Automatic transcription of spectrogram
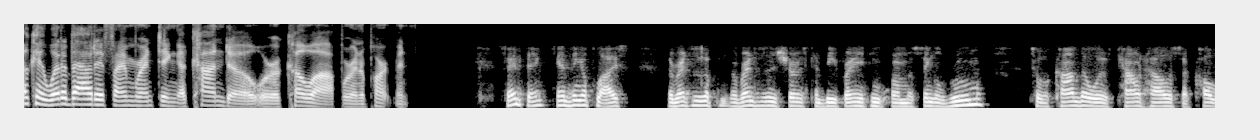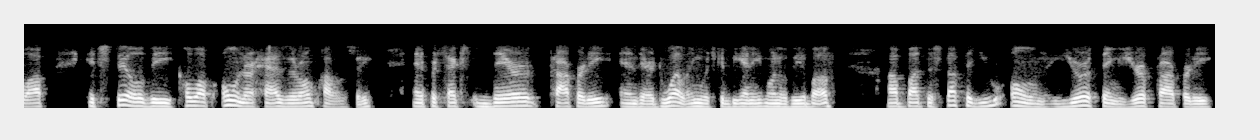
Okay, what about if I'm renting a condo or a co-op or an apartment? Same thing. Same thing applies. The renter's the renter's insurance can be for anything from a single room to a condo, or a townhouse, a co-op. It's still the co-op owner has their own policy, and it protects their property and their dwelling, which can be any one of the above. Uh, but the stuff that you own, your things, your property,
